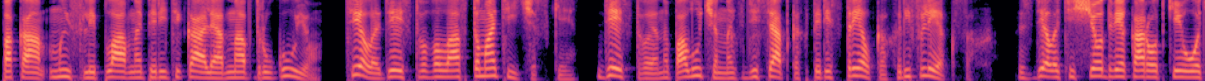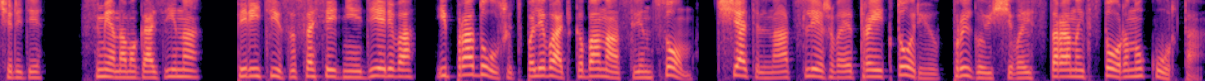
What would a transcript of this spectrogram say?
Пока мысли плавно перетекали одна в другую, тело действовало автоматически, действуя на полученных в десятках перестрелках рефлексах. Сделать еще две короткие очереди, смена магазина, перейти за соседнее дерево и продолжить поливать кабана свинцом, тщательно отслеживая траекторию прыгающего из стороны в сторону Курта.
